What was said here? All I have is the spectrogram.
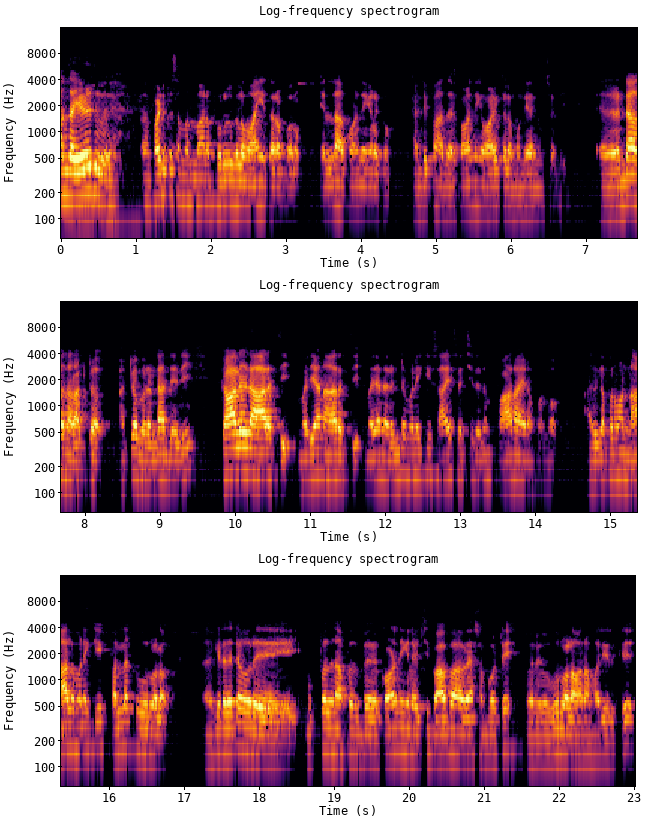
அந்த எழுது படிப்பு சம்மந்தமான பொருள்களை வாங்கி தர போகிறோம் எல்லா குழந்தைங்களுக்கும் கண்டிப்பாக அந்த குழந்தைங்க வாழ்க்கையில் முன்னேறணும்னு சொல்லி. ரெண்டாவது நாள் அக்டோ அக்டோபர் ரெண்டாம் தேதி காலையில் ஆரத்தி மதியானம் ஆரத்தி மதியானம் ரெண்டு மணிக்கு சாய் சச்சிரிதம் பாராயணம் பண்ணுவோம். அதுக்கப்புறமா நாலு மணிக்கு பல்லக்கு ஊர்வலம். கிட்டத்தட்ட ஒரு முப்பது நாற்பது குழந்தைங்களை வச்சு பாபா வேஷம் போட்டு ஒரு ஊர்வலம் வர மாதிரி இருக்குது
